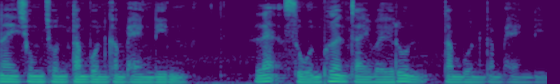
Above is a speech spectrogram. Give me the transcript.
ในชุมชนตำบลกำแพงดิน และศูนย์เพื่อนใจวัยรุ่นตำบลกำแพงดิน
